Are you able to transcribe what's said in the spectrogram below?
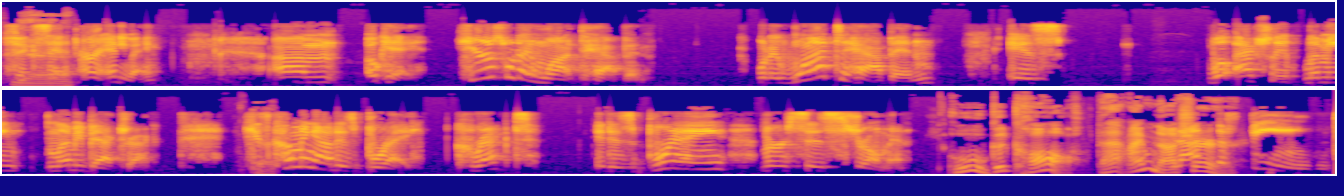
Fix Yeah. it. All right, anyway. Um, okay. Here's what I want to happen. What I want to happen is well, actually, let me let me backtrack. He's Okay. coming out as Bray, correct? It is Bray versus Strowman, Ooh, good call. That I'm not, not sure. the Fiend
